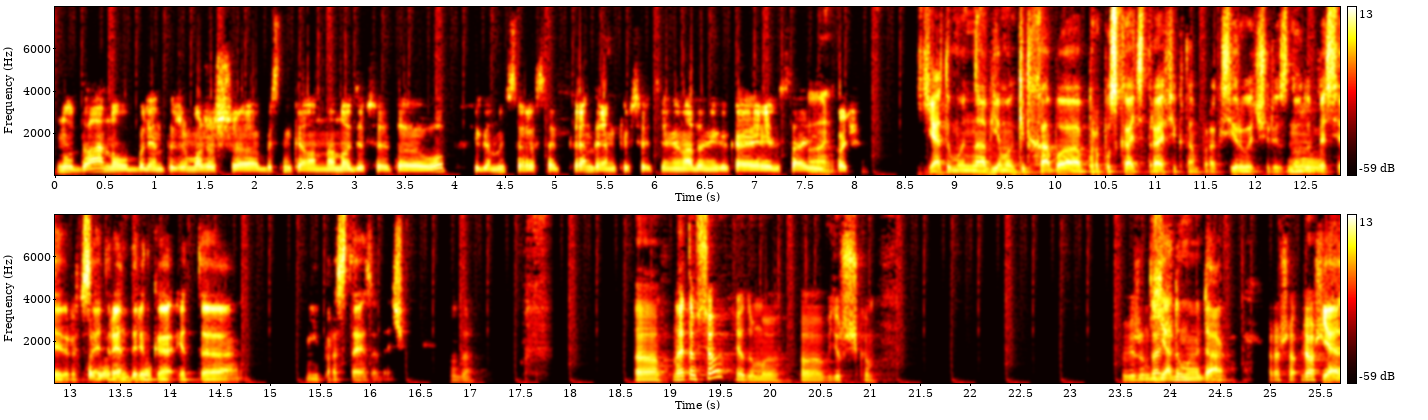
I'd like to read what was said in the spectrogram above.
ну да, но, блин, ты же можешь э, быстренько на, на ноде все это оп, фигануть server-side rendering, и все, тебе не надо никакая рельса а, и прочее. Я думаю, на объемах GitHub пропускать трафик, там, проксировать через ноду ну, для сервер-сайт рендеринга — это непростая задача. Ну да. А, на этом все, я думаю, по вьюшечкам. Побежим дальше? Я думаю, да. Хорошо. Леш, я...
